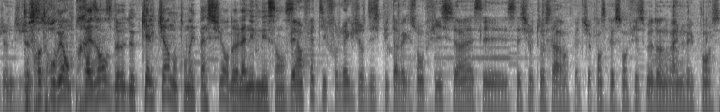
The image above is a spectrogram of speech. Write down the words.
Je ne- je- De se retrouver en présence de, de quelqu'un dont on n'est pas sûr de l'année de naissance. Ben, en fait, il faudrait que je discute avec son fils. hein, C'est surtout ça, en fait. Je pense que son fils me donnera une réponse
